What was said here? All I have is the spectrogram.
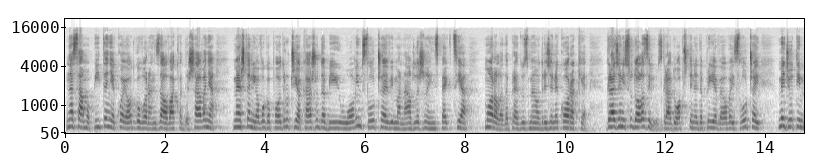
Na samo pitanje ko je odgovoran za ovakva dešavanja, meštani ovoga područja kažu da bi u ovim slučajevima nadležna inspekcija morala da preduzme određene korake. Građani su dolazili u zgradu opštine da prijeve ovaj slučaj, međutim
